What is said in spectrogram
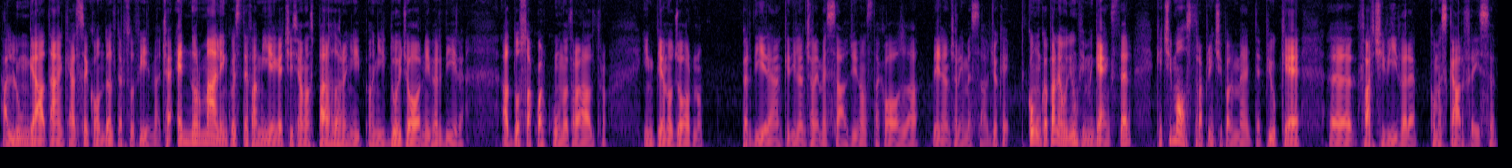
allungata anche al secondo e al terzo film. Cioè è normale in queste famiglie che ci sia una sparatoria ogni, ogni due giorni, per dire, addosso a qualcuno, tra l'altro, in pieno giorno per dire anche di lanciare messaggi, no? Sta cosa, devi lanciare i messaggi, ok? Comunque parliamo di un film gangster che ci mostra principalmente, più che eh, farci vivere, come Scarface.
